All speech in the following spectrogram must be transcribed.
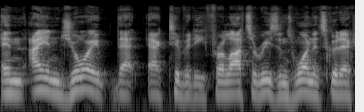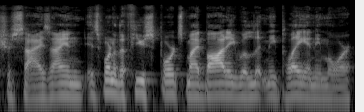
And I enjoy that activity for lots of reasons. One, it's good exercise. I it's one of the few sports my body will let me play anymore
